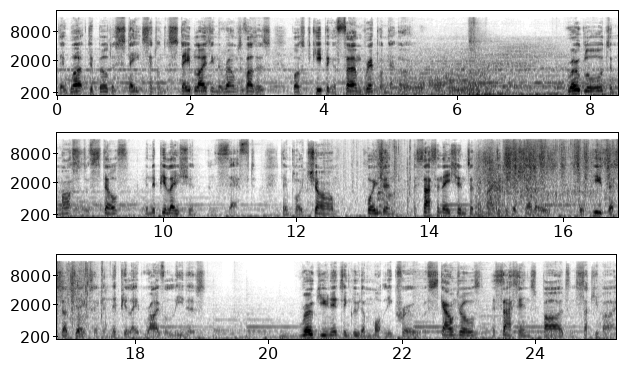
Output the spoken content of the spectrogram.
They work to build a state set on destabilizing the realms of others, whilst keeping a firm grip on their own. Rogue Lords are masters of stealth, manipulation, and theft. They employ charm, poison, assassinations, and the magic of the shadows to appease their subjects and manipulate rival leaders. Rogue units include a motley crew of scoundrels, assassins, bards, and succubi,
